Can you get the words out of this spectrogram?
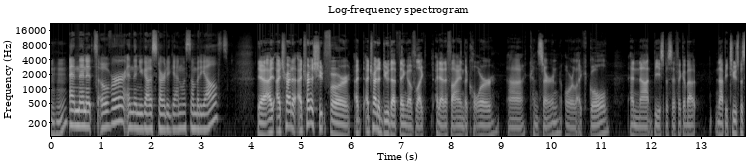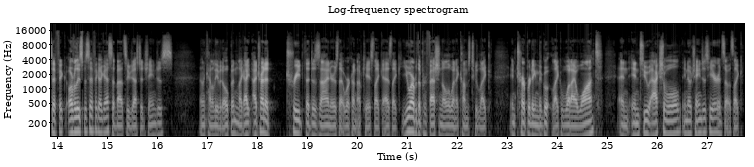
Mm-hmm. And then it's over and then you got to start again with somebody else. Yeah, I, I try to I try to shoot for I, I try to do that thing of like identifying the core uh, concern or like goal and not be specific about not be too specific overly specific I guess about suggested changes and kind of leave it open. Like I, I try to treat the designers that work on Upcase like as like you are the professional when it comes to like interpreting the like what I want and into actual you know changes here. And so it's like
